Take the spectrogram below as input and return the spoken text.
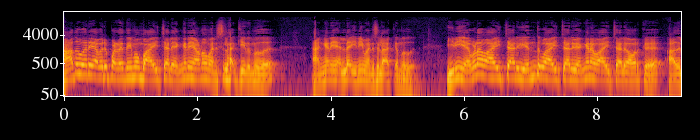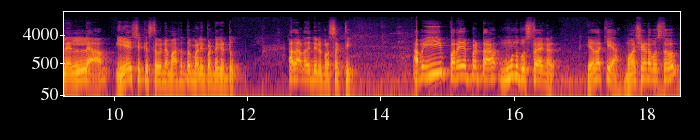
അതുവരെ അവർ പഴയ നിയമം വായിച്ചാൽ എങ്ങനെയാണോ മനസ്സിലാക്കിയിരുന്നത്? അങ്ങനെയല്ല ഇനി മനസ്സിലാക്കുന്നത്. ഇനി എവിടെ വായിച്ചാലും എന്ത് വായിച്ചാലും എങ്ങനെ വായിച്ചാലും അവർക്ക് അതിലെല്ലാം യേശു ക്രിസ്തുവിന്റെ മഹത്വം വെളിപ്പെട്ട് കിട്ടും. അതാണ് അതിന്റെ ഒരു പ്രസക്തി. അപ്പോൾ ഈ പറയപ്പെട്ട മൂന്ന് പുസ്തകങ്ങൾ ഏതൊക്കെയാ? മോശയുടെ പുസ്തകവും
